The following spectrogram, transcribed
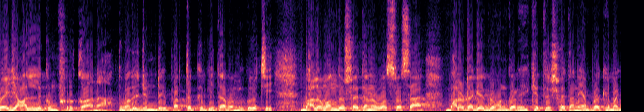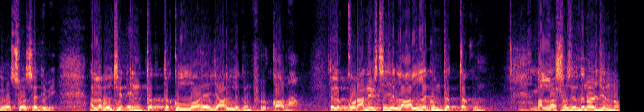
ওই যে আল্লাকুম ফুরকানা তোমাদের জন্য পার্থক্যের কিতাব আমি করেছি। ভালো মন্দ শয়তানের অশ্বাসা ভালোটাকে গ্রহণ করে এই ক্ষেত্রে শয়তানই আপনাকে আমাকে অশ্বাসা দেবে। আল্লাহ বলছেন এন তত্তাকুল্লাহ যে আল্লাকুম ফুরকানা তাহলে কোরআন এসছে যে আল্লাকুম তত্তাকুন। আল্লাহ সচেতনার জন্য।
